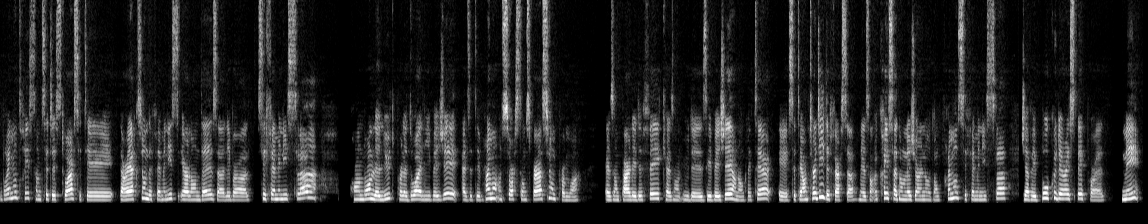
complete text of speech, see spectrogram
vraiment triste dans cette histoire, c'était la réaction des féministes irlandaises libérales. Ces féministes-là, pendant la lutte pour le droit à l'IVG, elles étaient vraiment une source d'inspiration pour moi. Elles ont parlé de fait qu'elles ont eu des IVG en Angleterre et c'était interdit de faire ça, mais elles ont écrit ça dans les journaux. Donc vraiment, ces féministes-là, j'avais beaucoup de respect pour elles. Mais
